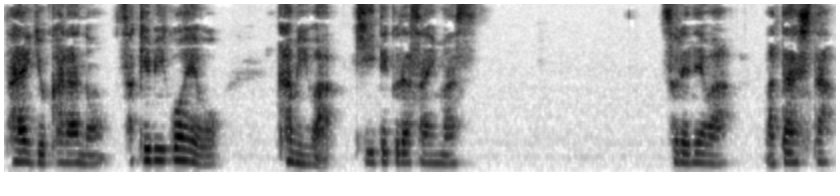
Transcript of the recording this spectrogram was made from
大魚からの叫び声を神は聞いてくださいます。それではまた明日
